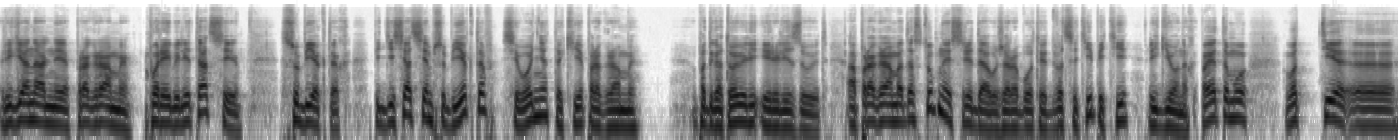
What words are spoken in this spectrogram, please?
региональные программы по реабилитации в субъектах, 57 субъектов сегодня такие программы подготовили и реализуют. А программа «Доступная среда» уже работает в 25 регионах. Поэтому вот те э,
